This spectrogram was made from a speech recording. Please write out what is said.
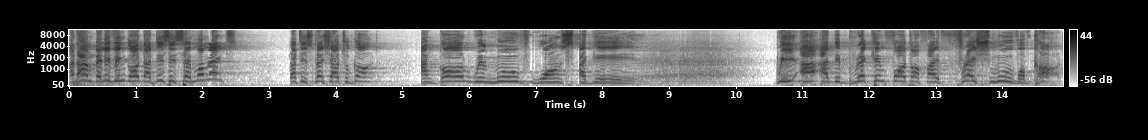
And I'm believing God that this is a moment that is special to God. And God will move once again. Are at the breaking forth of a fresh move of God.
